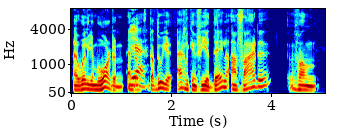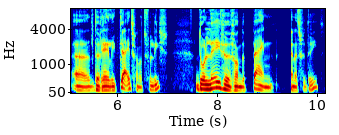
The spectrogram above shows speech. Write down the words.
eh, William Warden. En dat, dat doe je eigenlijk in vier delen. Aanvaarden van eh, de realiteit van het verlies. Doorleven van de pijn en het verdriet.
